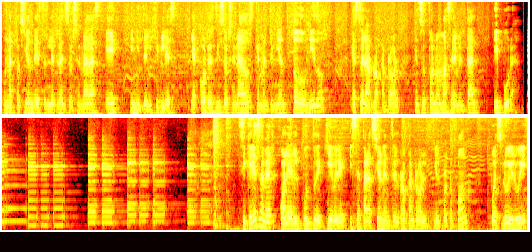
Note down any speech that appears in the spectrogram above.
una actuación de estas letras distorsionadas e ininteligibles y acordes distorsionados que mantenían todo unido esto era rock and roll en su forma más elemental y pura. Si querías saber cuál era el punto de quiebre y separación entre el rock and roll y el protopunk, pues Louis Louis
